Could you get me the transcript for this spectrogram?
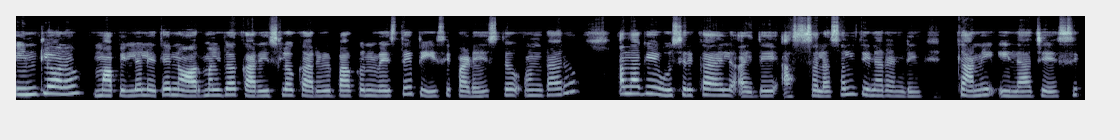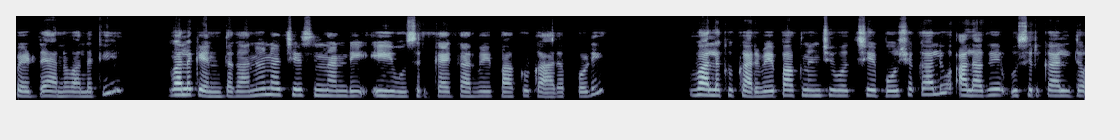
ఇంట్లోనూ మా పిల్లలైతే నార్మల్‌గా కర్రీస్‌లో కరివేపాకుని వేస్తే తీసి పడేస్తూ ఉంటారు. అలాగే ఉసిరికాయలు అయితే అస్సలసలు తినరండి. కానీ ఇలా చేసి పెట్టాను వాళ్ళకి. వాళ్ళకి ఎంతగానో నచ్చేసిందండి ఈ ఉసిరికాయ కరివేపాకు కారప్పొడి. వాళ్ళకు కరివేపాకు నుంచి వచ్చే పోషకాలు, అలాగే ఉసిరికాయలతో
